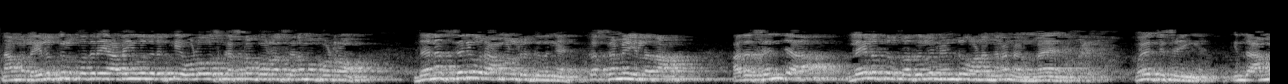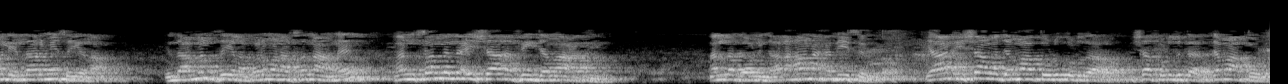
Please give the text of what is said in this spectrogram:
நம்ம லைலத்துல் குதிரை அடைவதற்கு எவ்வளோ கஷ்டப்படுறோம் சிரமப்படுறோம். தினசரி ஒரு அமல் இருக்குதுங்க. கஷ்டமே இல்லைதான். அதை செஞ்சா லைலத்துல் கதில் நின்று வணங்கின நன்மை. முயற்சி செய்யுங்க. இந்த அமல் எல்லாருமே செய்யலாம். இந்த அமல் செய்யலாம். பெருமானார் சொன்னாங்க மன் சல்லல் ஐஷா ஃபி ஜமாஅத்தி. நல்ல கவனிங்க. அழகான ஹதீஸ் யார் இஷாவை ஜமாத்தோடு தொடுதாரோ? இஷா தொழுதுட்டார் ஜமாத்தோடு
